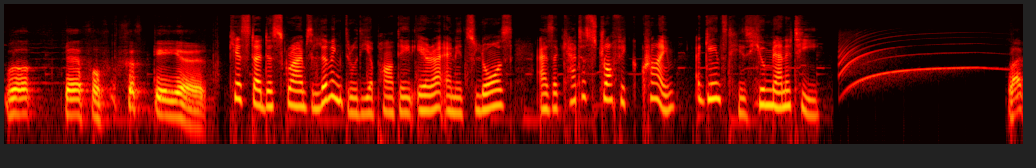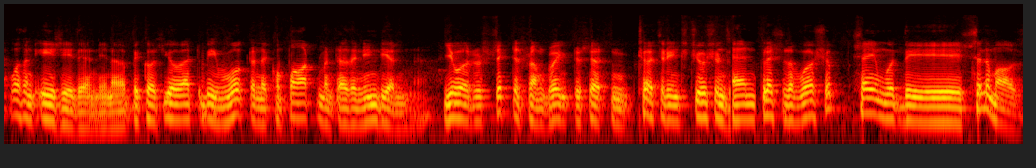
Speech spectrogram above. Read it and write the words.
Worked there for 50 years. Kista describes living through the apartheid era and its laws as a catastrophic crime against his humanity. Life wasn't easy then, you know, because you had to be worked in a compartment as an Indian. You were restricted from going to certain tertiary institutions and places of worship. Same with the cinemas.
